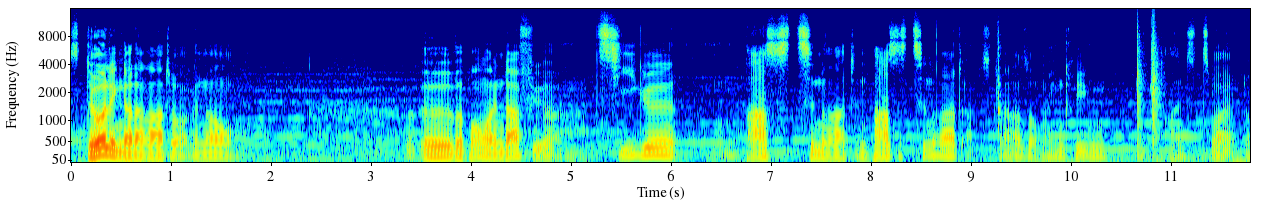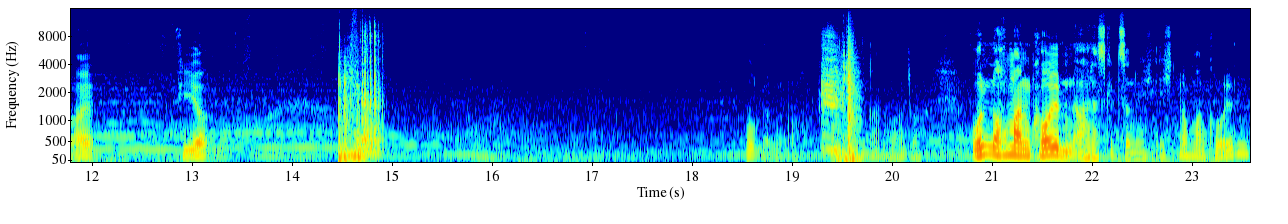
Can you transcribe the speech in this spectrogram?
Stirling-Generator, genau. Äh, was brauchen wir denn dafür? Ziegel, Basiszinnrad. Ein Basiszinnrad, alles klar, soll man hinkriegen. Eins, zwei, drei, vier. Oh, da war noch. Und nochmal ein Kolben. Ah, das gibt's doch nicht. Echt nochmal ein Kolben?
